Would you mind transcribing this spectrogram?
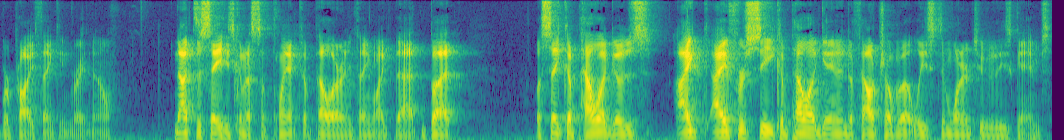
we're probably thinking right now. Not to say he's going to supplant Capela or anything like that, but let's say Capela goes. I I foresee Capela getting into foul trouble at least in one or two of these games.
